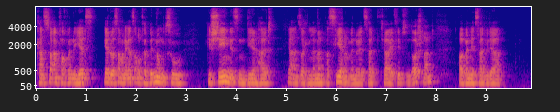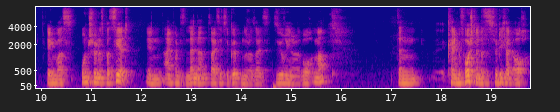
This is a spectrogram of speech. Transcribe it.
kannst du einfach, wenn du jetzt, ja, du hast einfach eine ganz andere Verbindung zu Geschehnissen, die dann halt ja, in solchen Ländern passieren. Und wenn du jetzt halt, ja, jetzt lebst du in Deutschland, aber wenn jetzt halt wieder irgendwas Unschönes passiert in einem von diesen Ländern, sei es jetzt Ägypten oder sei es Syrien oder wo auch immer, dann kann ich mir vorstellen, dass es für dich halt auch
